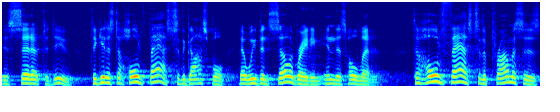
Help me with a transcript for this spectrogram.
is set up to do, to get us to hold fast to the gospel that we've been celebrating in this whole letter, to hold fast to the promises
